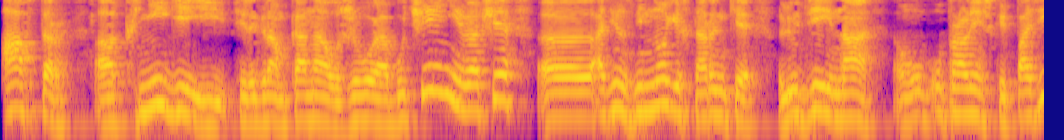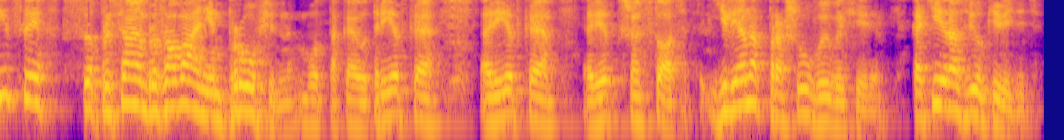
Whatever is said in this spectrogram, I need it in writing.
автор а, книги и телеграм-канала «Живое обучение», и вообще э, один из немногих на рынке людей на управленческой позиции с профессиональным образованием профильным. Вот такая вот редкая, редкая, редкая ситуация. Елена, прошу, вы в эфире. Какие развилки видите?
